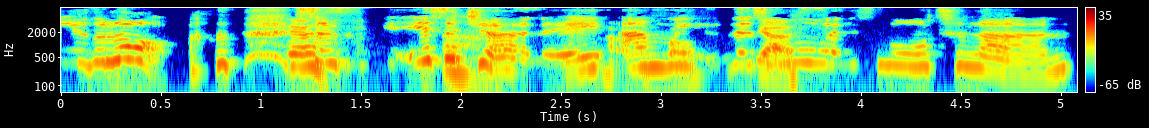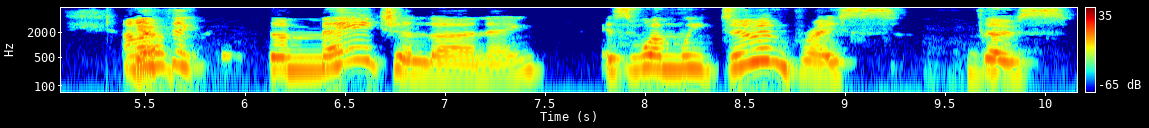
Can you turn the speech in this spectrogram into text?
knew the lot. Yes. So it is a Oh, journey, and we, there's Yes. always more to learn. And I think the major learning is when we do embrace those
